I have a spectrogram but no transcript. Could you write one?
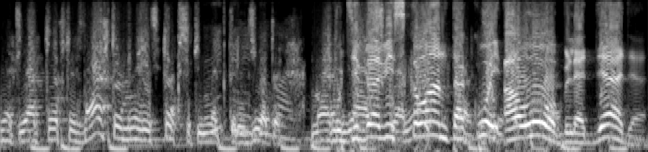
Нет, я то, что знаю, что у меня есть токсики некоторые где-то. но это У тебя весь клан Так, такой, ну, алло, блядь, дядя.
